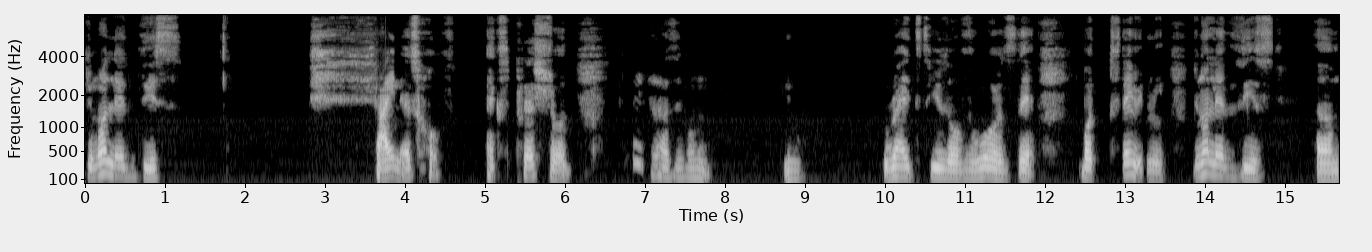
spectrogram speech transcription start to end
do not let this shyness of expression. It has even you right use of the words there. But stay with me. Do not let this um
